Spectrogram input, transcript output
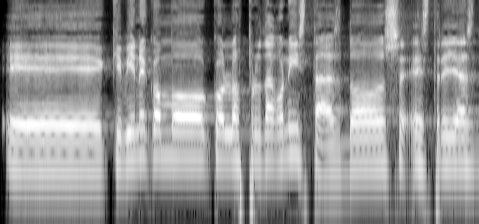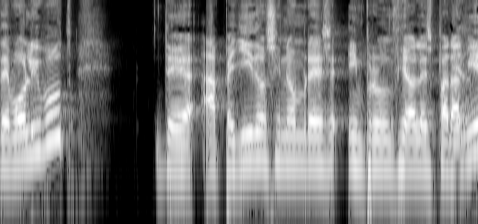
eh, que viene como con los protagonistas, dos estrellas de Bollywood, de apellidos y nombres impronunciables para mí.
